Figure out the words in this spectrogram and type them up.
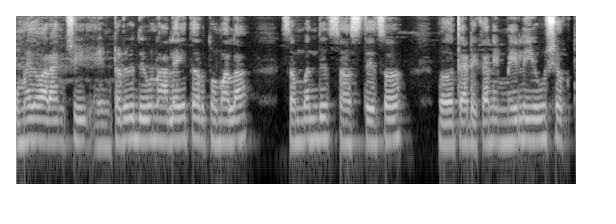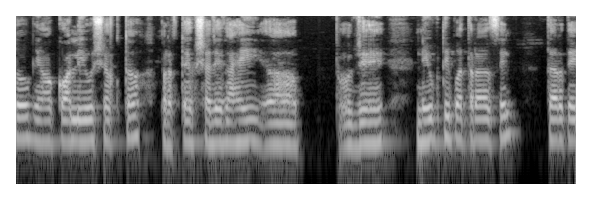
उमेदवारांची इंटरव्ह्यू देऊन आले तर तुम्हाला संबंधित संस्थेचं त्या ठिकाणी मेल येऊ शकतो किंवा कॉल येऊ शकतं. प्रत्यक्ष जे काही जे नियुक्तीपत्र असेल तर ते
